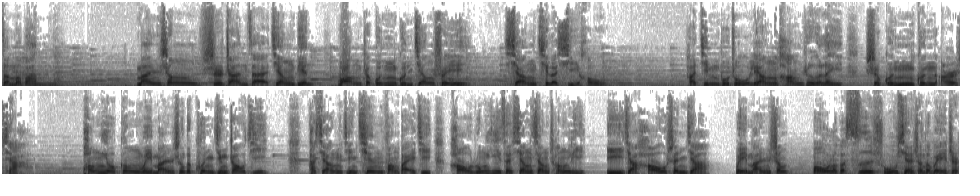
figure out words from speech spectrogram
怎么办呢？满生是站在江边，望着滚滚江水，想起了细侯，他禁不住两行热泪是滚滚而下。朋友更为满生的困境着急，他想尽千方百计，好容易在湘乡城里一家豪绅家为满生谋了个私塾先生的位置。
